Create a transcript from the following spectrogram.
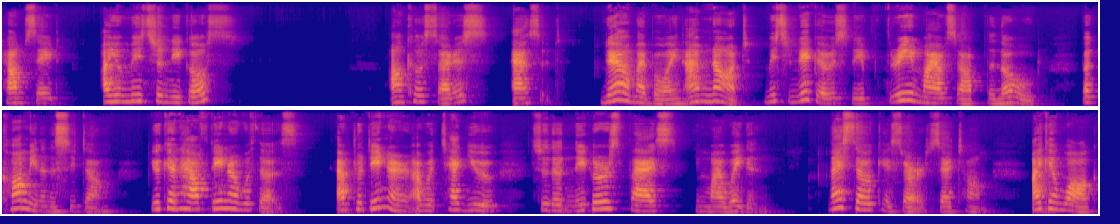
Tom said, Are you Mr. Nichols? Uncle Silas answered, No, my boy, I'm not. Mr. Nichols lives three miles up the road. But come in and sit down. You can have dinner with us. After dinner, I will take you to the Nichols place in my wagon. That's okay, sir, said Tom. I can walk.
